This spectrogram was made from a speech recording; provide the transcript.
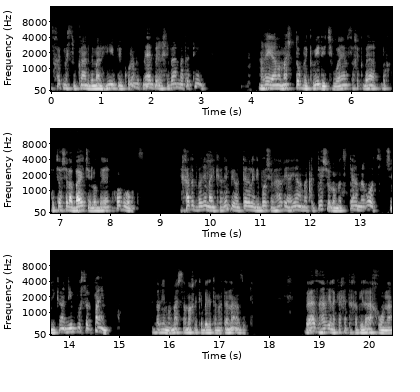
משחק מסוכן ומלהיב וכולו מתנהל ברכיבה על מטאטים. הארי היה ממש טוב בקווידיץ' והוא היה משחק בקבוצה של הבית שלו בהוגוורטס. אחד הדברים העיקריים ביותר לליבו של הארי היה המטאטא שלו, מטאטא המרוץ, שנקרא נימבוס 2000. הארי ממש שמח לקבל את המתנה הזאת. ואז הארי לקח את החבילה האחרונה,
